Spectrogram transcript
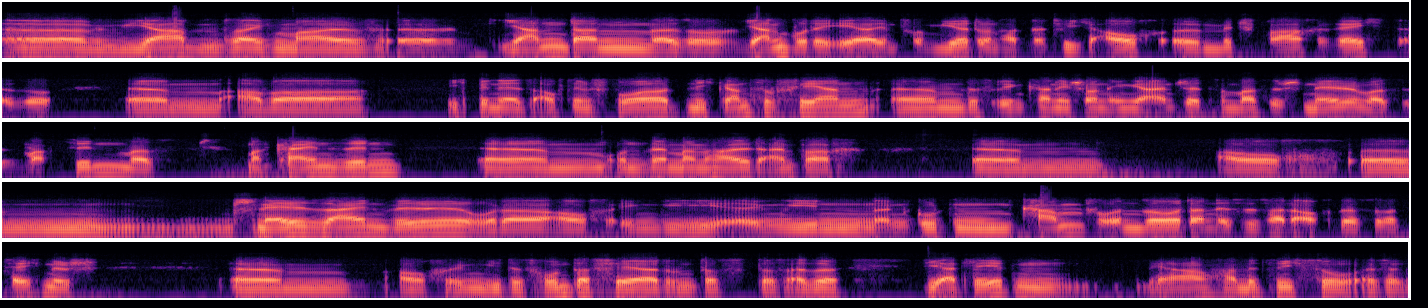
Äh, ja, sag ich mal, äh, Jan dann, also Jan wurde eher informiert und hat natürlich auch äh, Mitspracherecht. Also, ähm, aber ich bin jetzt auch dem Sport nicht ganz so fern. Ähm, deswegen kann ich schon irgendwie einschätzen, was ist schnell, was ist, macht Sinn, was macht keinen Sinn. Ähm, und wenn man halt einfach ähm, auch ähm, schnell sein will oder auch irgendwie irgendwie einen, einen, guten Kampf und so, dann ist es halt auch, dass man technisch ähm, auch irgendwie das runterfährt und das, das also die Athleten ja haben jetzt nicht so, also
